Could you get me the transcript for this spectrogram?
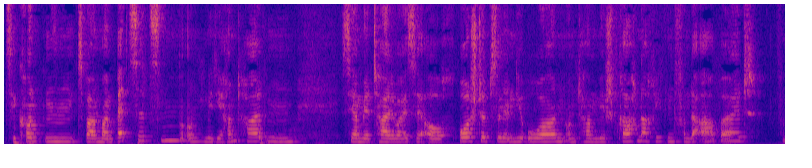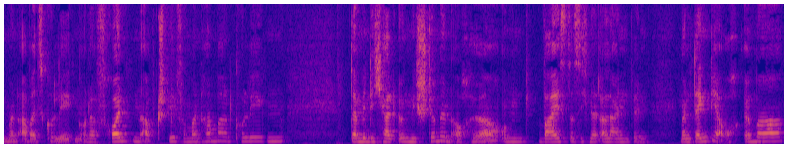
Sie mhm. konnten zwar in meinem Bett sitzen und mir die Hand halten, Sie haben mir teilweise auch Ohrstöpsel in die Ohren und haben mir Sprachnachrichten von der Arbeit, von meinen Arbeitskollegen oder Freunden abgespielt, von meinen Hamburg-Kollegen, damit ich halt irgendwie Stimmen auch höre und weiß, dass ich nicht allein bin. Man denkt ja auch immer,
